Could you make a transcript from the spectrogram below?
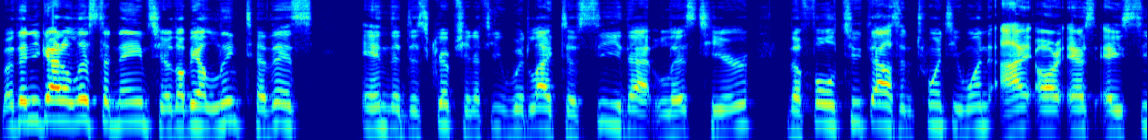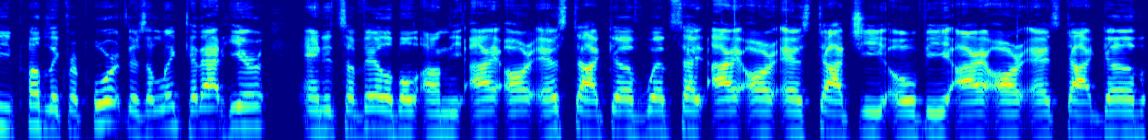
But then you got a list of names here. There'll be a link to this in the description if you would like to see that list here. The full 2021 IRSAC public report, there's a link to that here, and it's available on the irs.gov website, irs.gov, irs.gov.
